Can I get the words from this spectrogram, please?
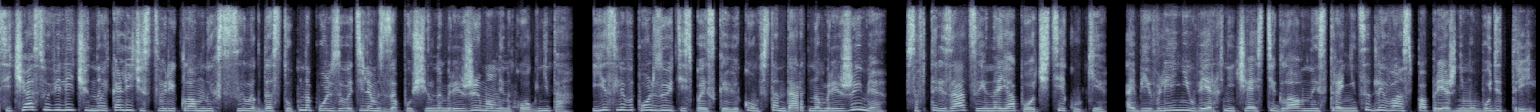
Сейчас увеличенное количество рекламных ссылок доступно пользователям с запущенным режимом инкогнито. Если вы пользуетесь поисковиком в стандартном режиме, с авторизацией на Я-почте куки, объявлений в верхней части главной страницы для вас по-прежнему будет 3.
